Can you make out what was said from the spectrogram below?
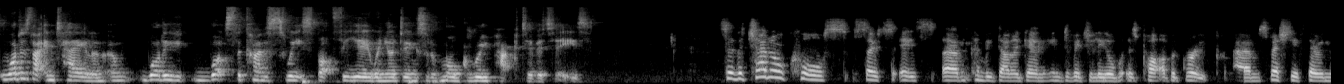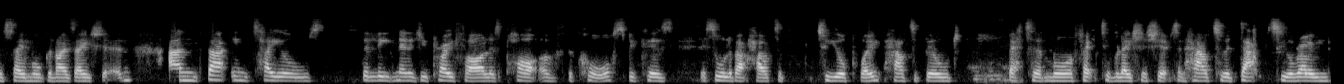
what does that entail and, and what are you what's the kind of sweet spot for you when you're doing sort of more group activities? So the channel course so is um, can be done again individually or as part of a group, um, especially if they're in the same organisation, and that entails the leading energy profile as part of the course because it's all about how to to your point how to build better more effective relationships and how to adapt to your own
